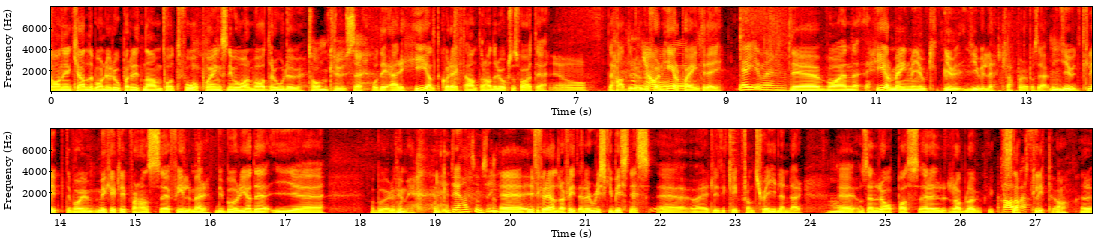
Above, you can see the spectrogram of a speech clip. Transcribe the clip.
Daniel Kaldeborn, du ropade ditt namn på tvåpoängsnivån. Vad tror du? Tom Kruse. Och det är helt korrekt. Anton, hade du också svarat det? Ja. Det hade du. Du får en hel poäng till dig. Jajamän. Det var en hel mängd med jul, jul, julklappar, på att säga. Mm. Ljudklipp. Det var ju mycket klipp från hans eh, filmer. Vi började i... Eh, vad började vi med? Det är han som säger. Eh, I Föräldrafritt, eller Risky Business. Eh, ett litet klipp från trailern där. Mm. Eh, och sen rapas, eller rabblar, Rapas. snabbt klipp, ja, eh,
